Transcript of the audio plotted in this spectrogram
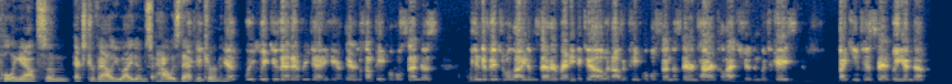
pulling out some extra value items? How is that determined? Yeah, we, we do that every day here. There, some people will send us individual items that are ready to go, and other people will send us their entire collection. In which case, like you just said, we end up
